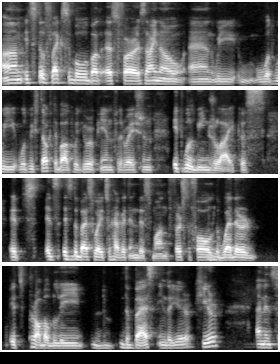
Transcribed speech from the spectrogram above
Um, it's still flexible, but as far as I know, and we what we what we've talked about with European Federation, it will be in July because it's it's it's the best way to have it in this month. First of all, mm-hmm. the weather it's probably the best in the year here, and it's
